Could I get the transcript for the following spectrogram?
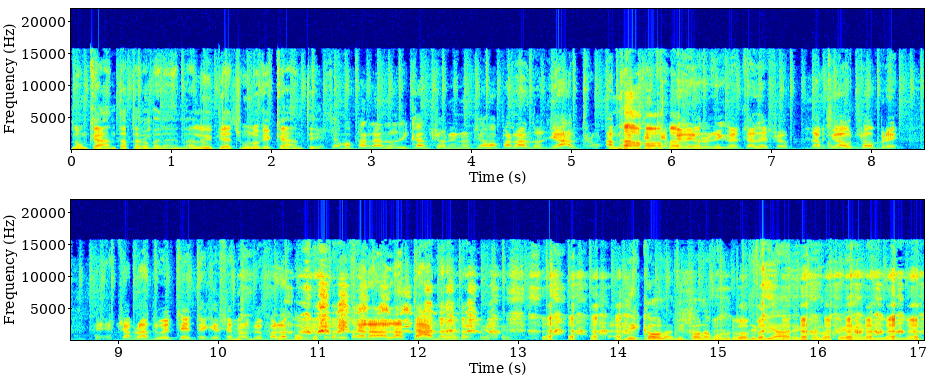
Non canta però Belen, a lui piace uno che canti. Stiamo parlando di canzoni, non stiamo parlando di altro. A parte no. che Belen Rodriguez adesso da qui a ottobre eh, ci avrà due tette che sembrano due parabolli perché sarà allattando. Nicola, Nicola ha voluto Vabbè. deviare quello che è il,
